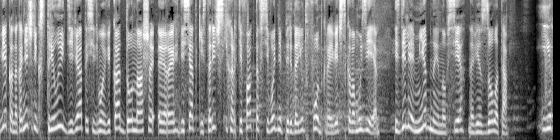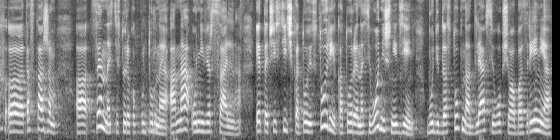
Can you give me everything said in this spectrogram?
века, наконечник стрелы 9-7 века до нашей эры. Десятки исторических артефактов сегодня передают фонд Краеведческого музея. Изделия медные, но все на вес золота. Их, э, так скажем, э, ценность историко-культурная, она универсальна. Это частичка той истории, которая на сегодняшний день будет доступна для всеобщего обозрения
